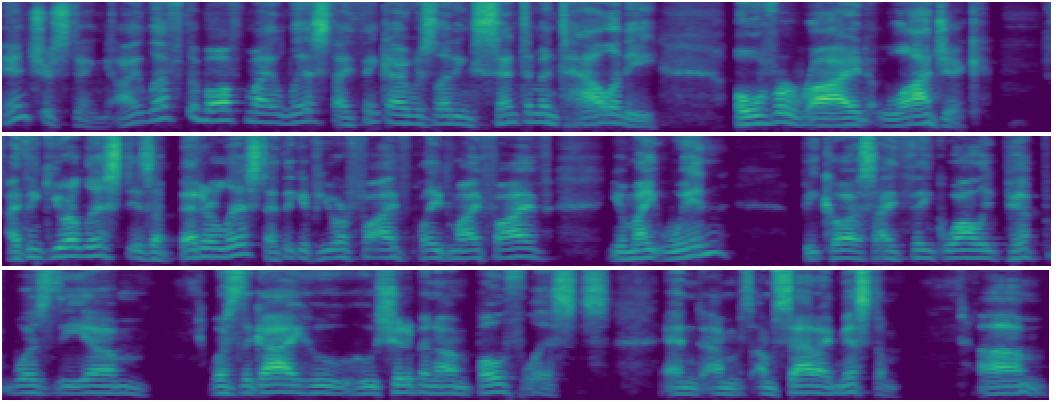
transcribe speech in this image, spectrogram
Interesting. I left him off my list. I think I was letting sentimentality override logic. I think your list is a better list. I think if your five played my five, you might win because I think Wally Pipp was the um was the guy who who should have been on both lists, and I'm I'm sad I missed him. Um,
